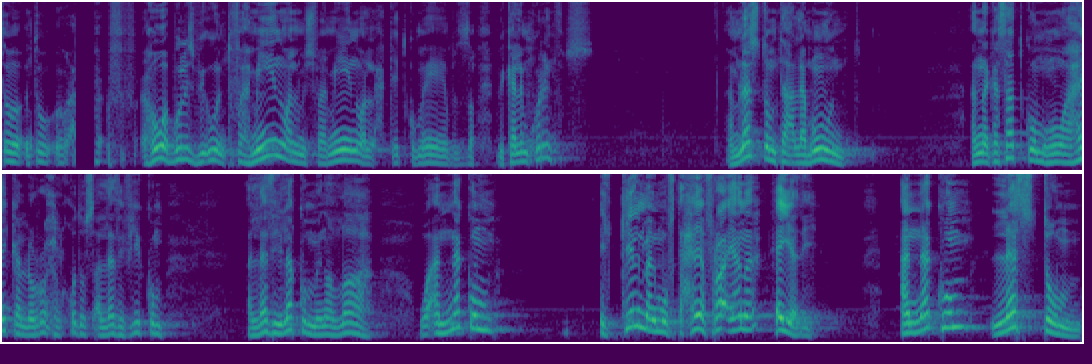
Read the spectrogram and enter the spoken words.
أنتوا أنتوا هو بولس بيقول أنتوا فاهمين ولا مش فاهمين ولا حكيتكم إيه بالظبط؟ بيكلم كورنثوس. أم لستم تعلمون؟ أن جسدكم هو هيكل للروح القدس الذي فيكم الذي لكم من الله وأنكم الكلمة المفتاحية في رأيي أنا هي دي. أنكم لستم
